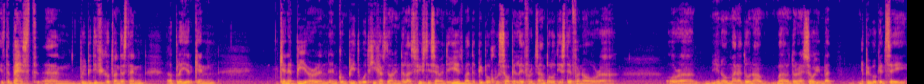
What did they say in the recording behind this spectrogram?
is the best, and um, will be difficult to understand a player can can appear and, and compete what he has done in the last 50, 70 years. But the people who saw Pelé, for example, or Di Stefano, or uh, or uh, you know Maradona, well, I saw him, but the people can say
